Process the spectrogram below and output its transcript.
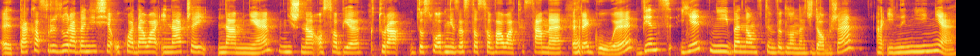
E, taka fryzura będzie się układała inaczej na mnie niż na osobie, która dosłownie zastosowała te same reguły, więc jedni będą w tym wyglądać dobrze, a inni nie,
